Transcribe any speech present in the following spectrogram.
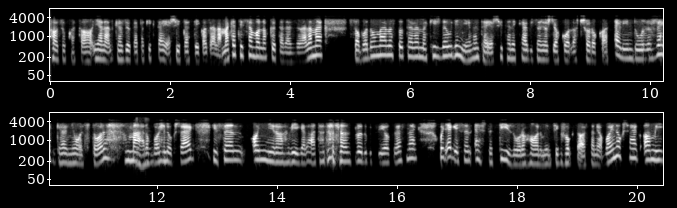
azokat a jelentkezőket, akik teljesítették az elemeket, hiszen vannak kötelező elemek, szabadon választott elemek is, de ugye nyilván teljesíteni kell bizonyos gyakorlatsorokat. Elindul reggel 8-tól már a mhm. bajnokság, hiszen annyira vége láthatatlan produkciók lesznek, hogy egészen este 10 óra 30-ig fog tartani a bajnokság, ami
